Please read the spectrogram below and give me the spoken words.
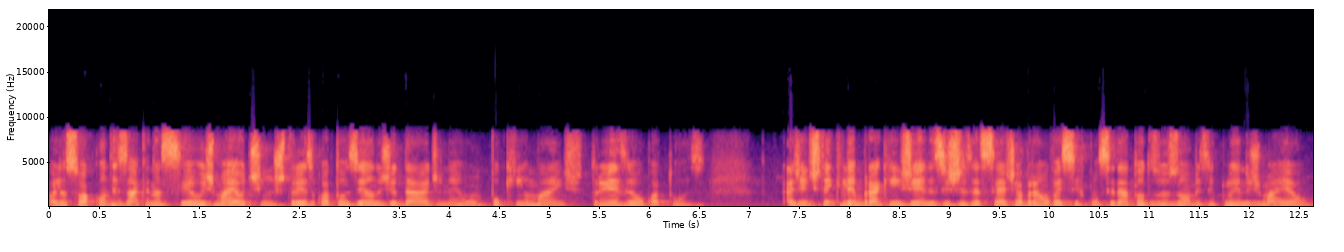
Olha só, quando Isaac nasceu, Ismael tinha uns 13 ou 14 anos de idade, né? um pouquinho mais, 13 ou 14. A gente tem que lembrar que em Gênesis 17, Abraão vai circuncidar todos os homens, incluindo Ismael.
